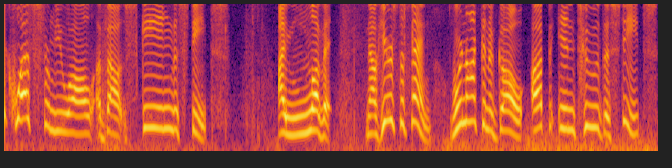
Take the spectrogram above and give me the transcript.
requests from you all about skiing the steeps. I love it. Now here's the thing. We're not gonna go up into the steeps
